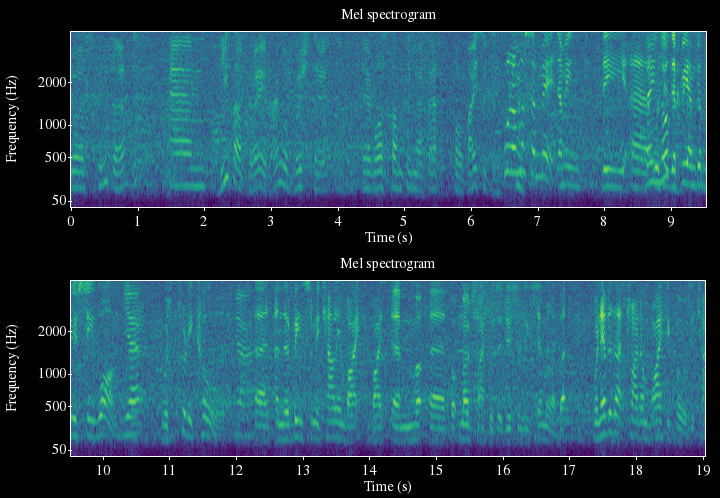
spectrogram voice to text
your scooter, and these are great. I would wish they there was something like that for bicycles. Well, I must admit, I mean, the uh, was look- it the BMW C1 yeah, was pretty cool. Yeah. Uh, and there have been some Italian bike, bike uh, mo- uh, motorcycles that do something similar. But whenever that's tried on bicycles, it ta-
